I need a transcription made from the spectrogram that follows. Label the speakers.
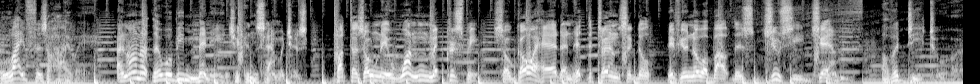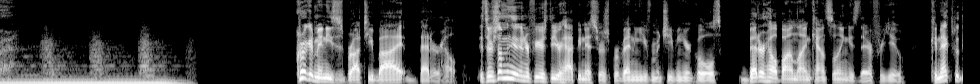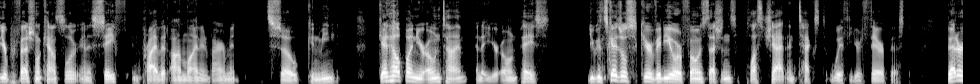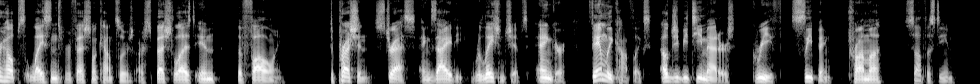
Speaker 1: Life is a highway, and on it there will be many chicken sandwiches. But there's only one McCrispy. So go ahead and hit the turn signal if you know about this juicy gem of a detour.
Speaker 2: Crooked Minis is brought to you by BetterHelp. Is there something that interferes with your happiness or is preventing you from achieving your goals? BetterHelp Online Counseling is there for you. Connect with your professional counselor in a safe and private online environment. It's so convenient. Get help on your own time and at your own pace. You can schedule secure video or phone sessions, plus chat and text with your therapist. BetterHelp's licensed professional counselors are specialized in the following depression, stress, anxiety, relationships, anger, family conflicts, LGBT matters, grief, sleeping, trauma, self esteem.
